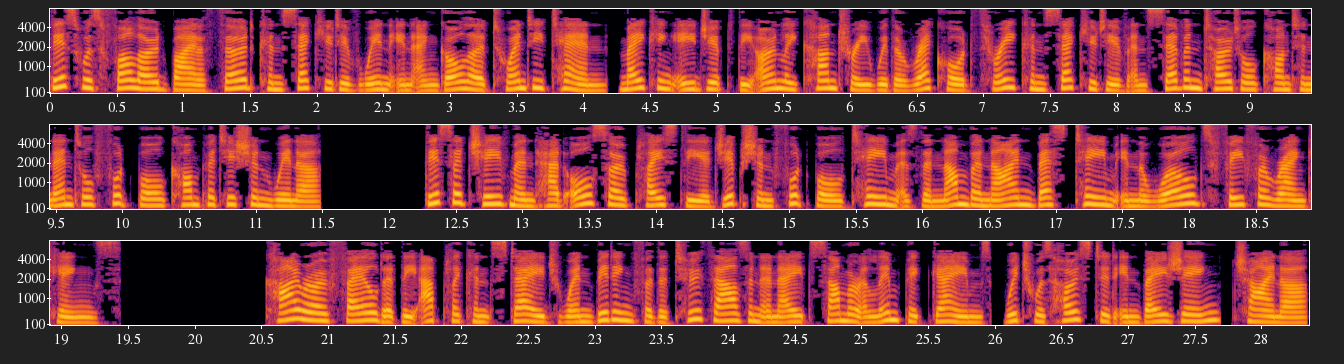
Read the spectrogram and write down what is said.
This was followed by a third consecutive win in Angola 2010, making Egypt the only country with a record three consecutive and seven total continental football competition winner. This achievement had also placed the Egyptian football team as the number nine best team in the world's FIFA rankings. Cairo failed at the applicant stage when bidding for the 2008 Summer Olympic Games, which was hosted in Beijing, China.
